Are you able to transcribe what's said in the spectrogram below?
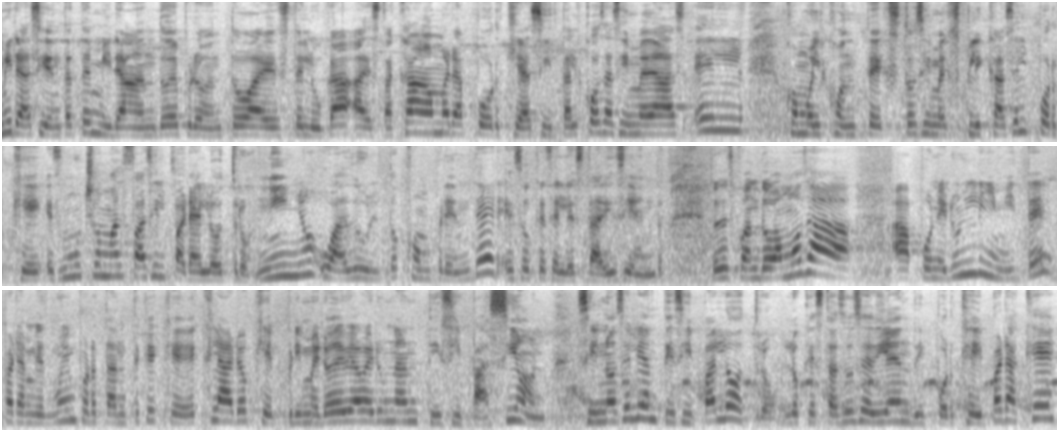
mira, siéntate mirando de pronto a este lugar, a esta cámara, porque así tal cosa, si me das el, como el contexto, si me explicas el por qué, es mucho más fácil para el otro, niño o adulto, comprender eso que se le está diciendo. Entonces, cuando vamos a, a poner un límite, para mí es muy importante que quede claro que primero debe haber una anticipación. Si no se le anticipa al otro lo que está sucediendo y por qué y para qué,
